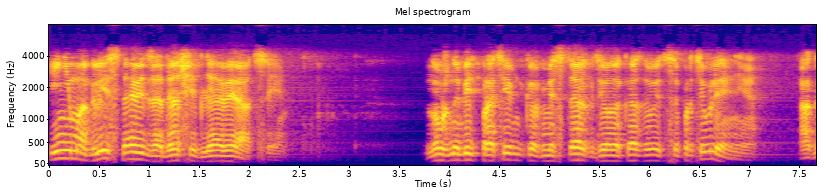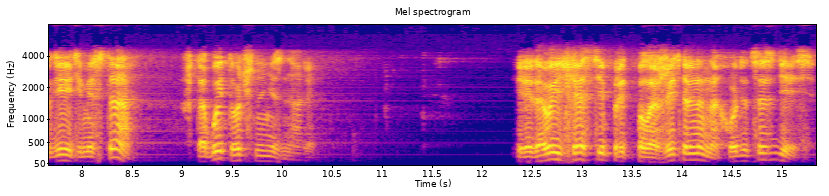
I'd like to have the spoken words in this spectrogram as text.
и не могли ставить задачи для авиации. Нужно бить противника в местах, где он оказывает сопротивление, а где эти места, штабы точно не знали. Передовые части предположительно находятся здесь.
